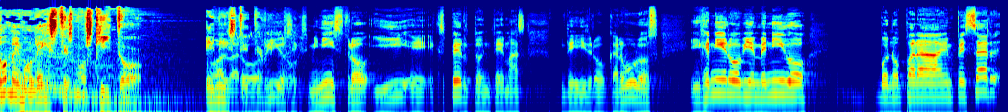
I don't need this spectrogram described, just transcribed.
No me molestes, mosquito. En Álvaro este Ríos, exministro y eh, experto en temas de hidrocarburos. Ingeniero, bienvenido. Bueno, para empezar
